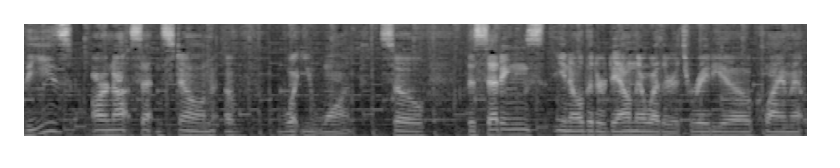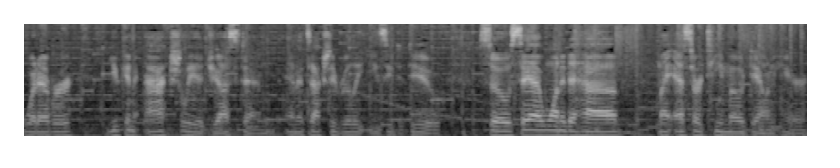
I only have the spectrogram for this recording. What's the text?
these are not set in stone of what you want. So the settings, you know, that are down there, whether it's radio, climate, whatever, you can actually adjust them and it's actually really easy to do. So say I wanted to have my SRT mode down here.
